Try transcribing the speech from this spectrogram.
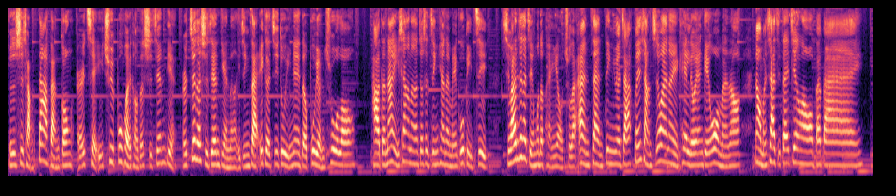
就是市场大反攻而且一去不回头的时间点。而这个时间点呢，已经在一个季度以内的不远处喽。好的，那以上呢就是今天的美股笔记。喜欢这个节目的朋友，除了按赞、订阅加分享之外呢，也可以留言给我们哦。那我们下期再见喽，拜拜。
